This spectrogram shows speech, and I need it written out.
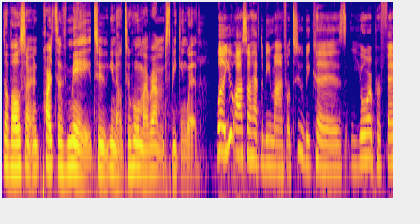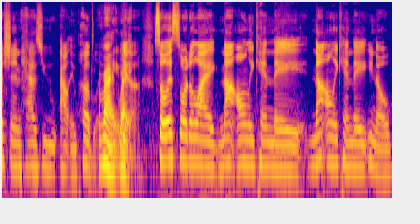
divulge certain parts of me to, you know, to whomever I'm speaking with. Well, you also have to be mindful too because your profession has you out in public. Right, right. Yeah. So it's sort of like not only can they not only can they, you know,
